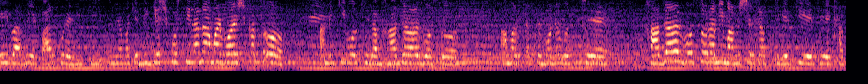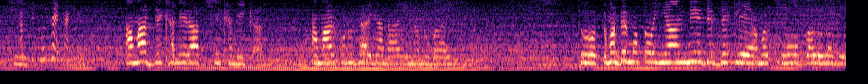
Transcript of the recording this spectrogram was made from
এইভাবে পার করে দিছি। তুমি আমাকে জিজ্ঞেস করছিলা না আমার বয়স কত? আমি কি বলছিলাম? হাজার বছর। আমার কাছে মনে হচ্ছে হাজার বছর আমি মানুষের কাছ থেকে চেয়ে চেয়ে খাচ্ছি। কোথায় থাকেন? আমার যেখানে রাত সেখানে কাল। আমার কোনো জায়গা নাই নানু ভাই। তো তোমাদের মতো ইয়াং মেয়েদের দেখলে আমার খুব ভালো লাগে।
